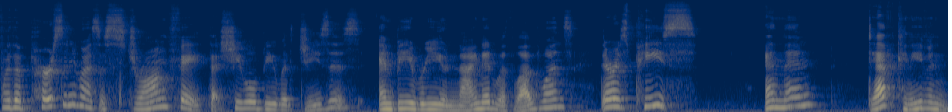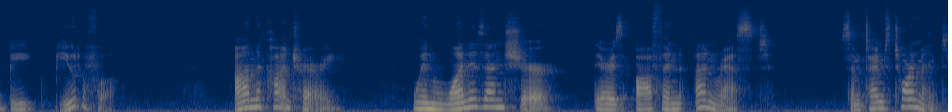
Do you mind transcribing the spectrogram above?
for the person who has a strong faith that she will be with Jesus, and be reunited with loved ones, there is peace. And then death can even be beautiful. On the contrary, when one is unsure, there is often unrest, sometimes torment,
